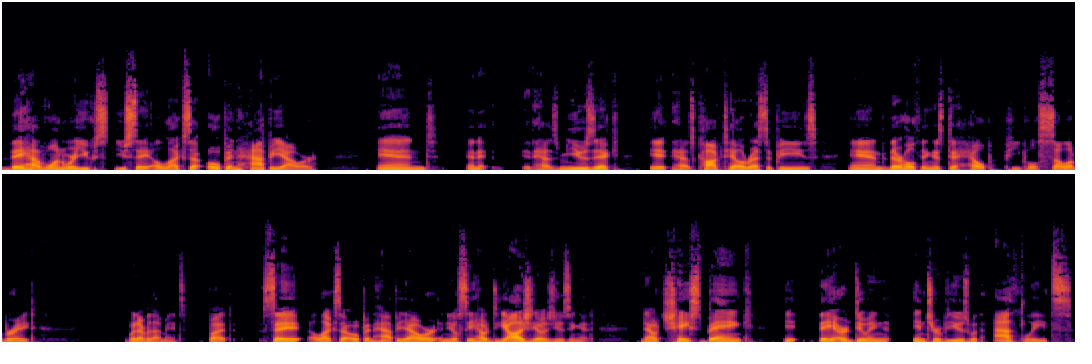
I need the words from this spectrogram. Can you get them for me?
They have one where you you say Alexa, open happy hour, and and it it has music, it has cocktail recipes, and their whole thing is to help people celebrate whatever that means. But say Alexa, open happy hour, and you'll see how Diageo is using it. Now Chase Bank, it, they are doing interviews with athletes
